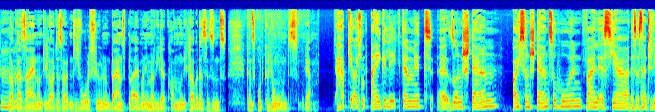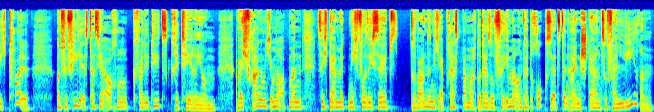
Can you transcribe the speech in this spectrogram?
mhm. locker sein und die Leute sollten sich wohlfühlen und bei uns bleiben und immer wieder kommen. Und ich glaube, das ist uns ganz gut gelungen. Und das, ja. Habt ihr euch ein Ei gelegt damit, äh, so einen Stern, euch so einen Stern zu holen? Weil es ja, das ist natürlich toll. Und für viele ist das ja auch ein Qualitätskriterium. Aber ich frage mich immer, ob man sich damit nicht vor sich selbst so wahnsinnig erpressbar macht oder so für immer unter Druck setzt, denn einen Stern zu verlieren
